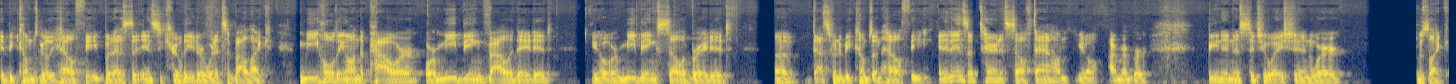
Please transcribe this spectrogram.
it becomes really healthy. But as the insecure leader, when it's about like me holding on to power or me being validated, you know, or me being celebrated, uh, that's when it becomes unhealthy and it ends up tearing itself down. You know, I remember being in a situation where it was like,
